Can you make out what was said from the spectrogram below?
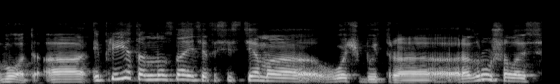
Вот. А, и при этом, ну, знаете, эта система очень быстро разрушилась.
